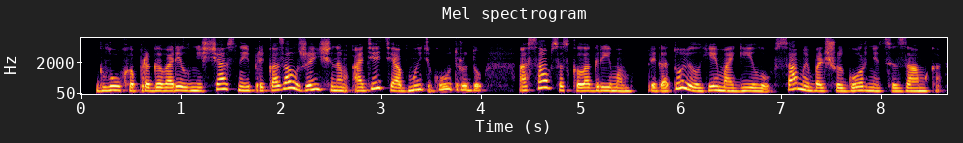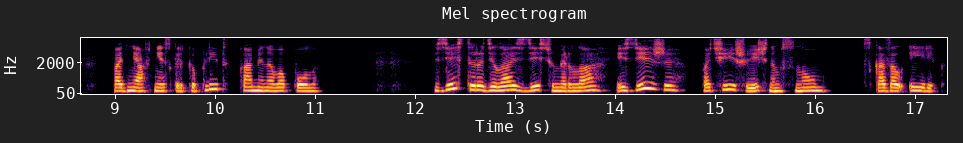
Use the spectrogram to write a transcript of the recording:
— глухо проговорил несчастный и приказал женщинам одеть и обмыть Гудруду, а сам со скалагримом приготовил ей могилу в самой большой горнице замка, подняв несколько плит каменного пола. «Здесь ты родилась, здесь умерла, и здесь же почиешь вечным сном», — сказал Эрик.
